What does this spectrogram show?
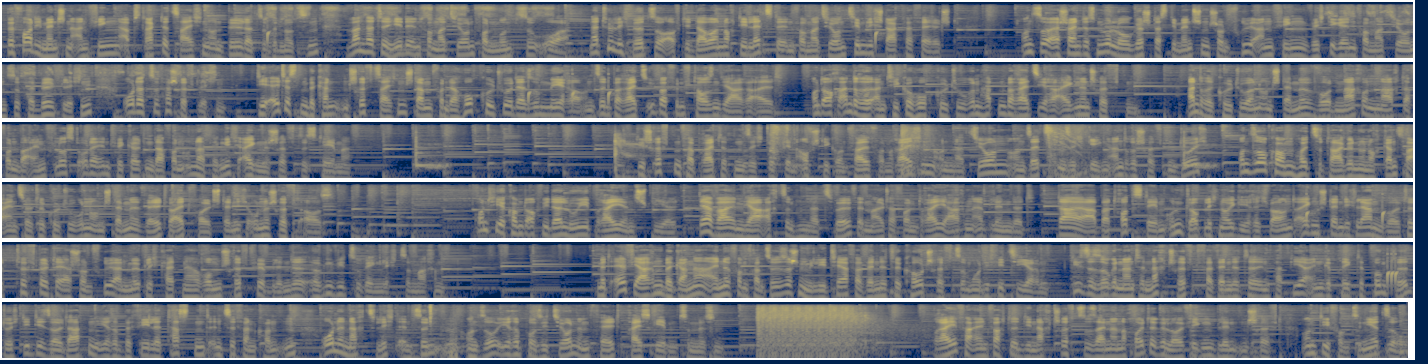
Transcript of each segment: Bevor die Menschen anfingen, abstrakte Zeichen und Bilder zu benutzen, wanderte jede Information von Mund zu Ohr. Natürlich wird so auf die Dauer noch die letzte Information ziemlich stark verfälscht. Und so erscheint es nur logisch, dass die Menschen schon früh anfingen, wichtige Informationen zu verbildlichen oder zu verschriftlichen. Die ältesten bekannten Schriftzeichen stammen von der Hochkultur der Sumerer und sind bereits über 5000 Jahre alt. Und auch andere antike Hochkulturen hatten bereits ihre eigenen Schriften. Andere Kulturen und Stämme wurden nach und nach davon beeinflusst oder entwickelten davon unabhängig eigene Schriftsysteme. Die Schriften verbreiteten sich durch den Aufstieg und Fall von Reichen und Nationen und setzten sich gegen andere Schriften durch, und so kommen heutzutage nur noch ganz vereinzelte Kulturen und Stämme weltweit vollständig ohne Schrift aus. Und hier kommt auch wieder Louis Braille ins Spiel. Der war im Jahr 1812 im Alter von drei Jahren erblindet. Da er aber trotzdem unglaublich neugierig war und eigenständig lernen wollte, tüftelte er schon früh an Möglichkeiten herum, Schrift für Blinde irgendwie zugänglich zu machen. Mit elf Jahren begann er, eine vom französischen Militär verwendete Codeschrift zu modifizieren. Diese sogenannte Nachtschrift verwendete in Papier eingeprägte Punkte, durch die die Soldaten ihre Befehle tastend entziffern konnten, ohne nachts Licht entzünden und so ihre Position im Feld preisgeben zu müssen. Brey vereinfachte die Nachtschrift zu seiner noch heute geläufigen Blindenschrift und die funktioniert so.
